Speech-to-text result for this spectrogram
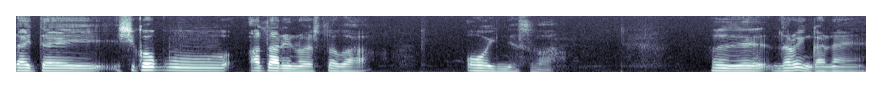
大体四国あたりの人が多いんですわ。それでどれんかね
